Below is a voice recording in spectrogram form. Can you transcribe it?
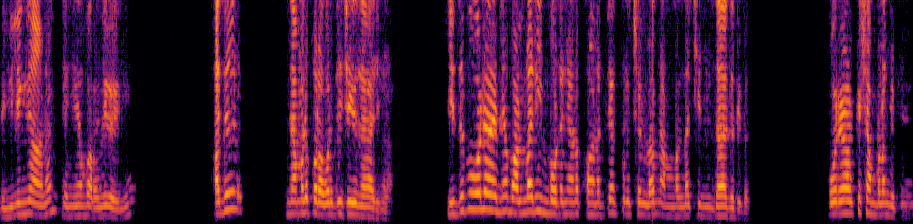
ഡീലിംഗ് ആണ് എന്ന് ഞാൻ പറഞ്ഞു കഴിഞ്ഞു. അത് നമ്മൾ പ്രവർത്തി ചെയ്യുന്ന കാര്യങ്ങളാണ്. ഇതുപോലെ തന്നെ വളരെ ഇമ്പോർട്ടന്റ് ആണ് പണത്തെ കുറിച്ചുള്ള നമ്മളുടെ ചിന്താഗതികൾ. ഒരാൾക്ക് ശമ്പളം കിട്ടും.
